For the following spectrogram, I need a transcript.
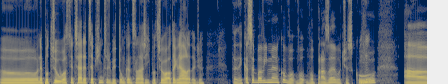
Uh, nepotřebuji vlastně třeba recepční, což bych v tom kancelářích potřeboval a tak dále. Takže. Teďka se bavíme jako o, o, o Praze, o Česku. Mm-hmm. A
